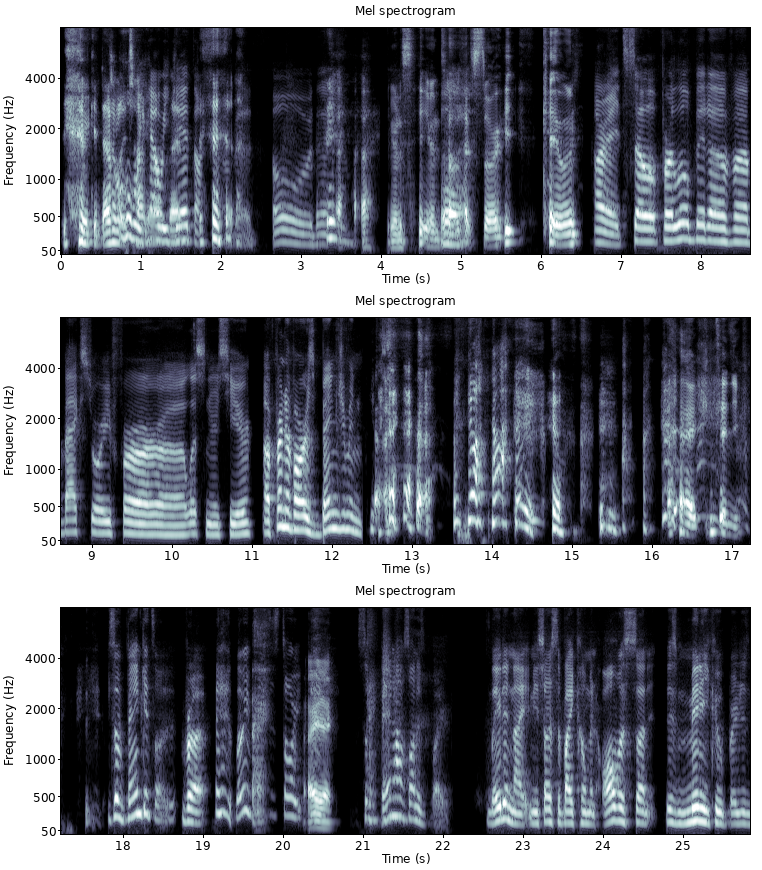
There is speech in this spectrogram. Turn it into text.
Yeah, we can definitely Oh talk yeah, about we that. get the. Oh, damn. you want to see you want to tell that story, Kaylin? All right, so for a little bit of uh, backstory for our uh, listeners here, a friend of ours, Benjamin. All right, continue. so Ben gets on, it, bro. Let me finish the story. All right. So Ben hops on his bike late at night and he starts to bike home, and all of a sudden, this Mini Cooper just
